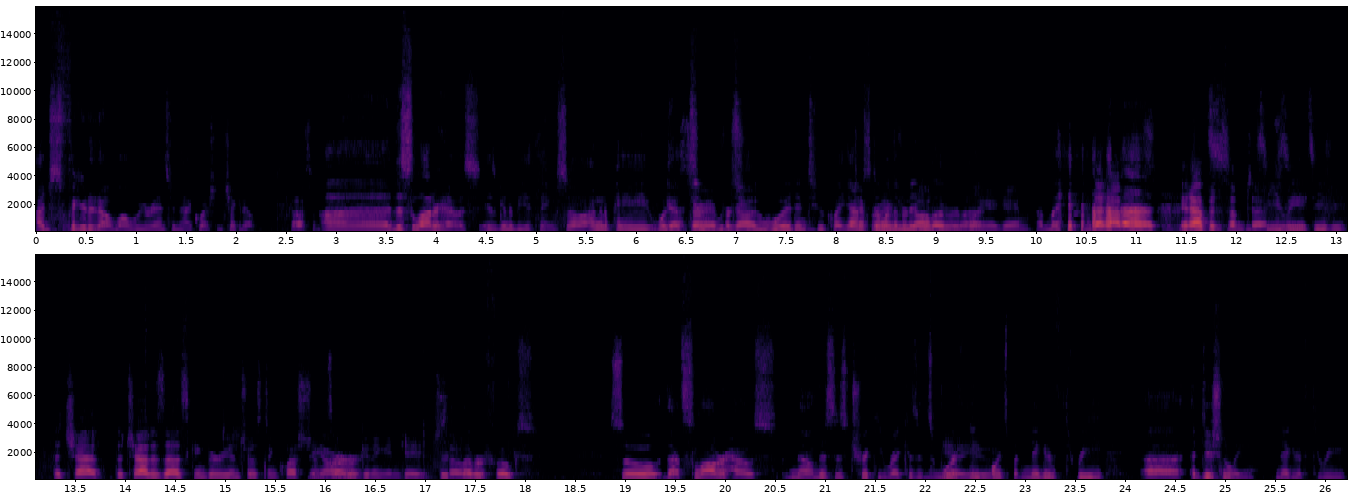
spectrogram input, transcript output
I just figured it out while we were answering that question. Check it out. Awesome. Uh, this slaughterhouse is going to be a thing. So I'm going to pay what is Yeah, that? sorry, I two, forgot. two wood and two clay. Yeah, I'm still in the middle of, we were uh, playing a game. That happens. It happens It's- sometimes. It's easy. We- it's easy. The chat the chat is asking very interesting questions, and we're getting engaged. They're so clever folks. So that slaughterhouse. Now this is tricky, right? Because it's worth Yeah, eight you- points, but negative three. Uh, additionally, negative three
